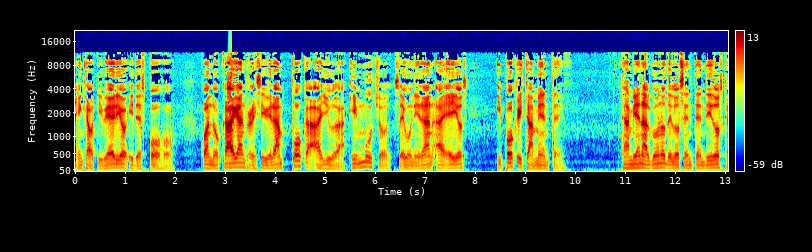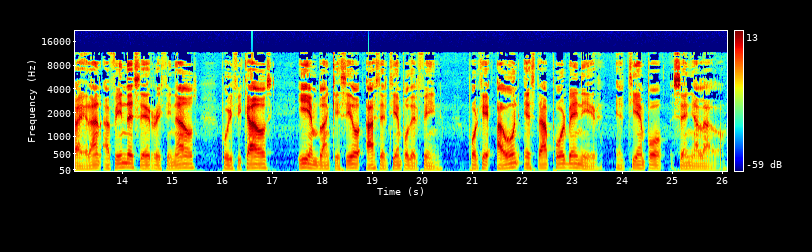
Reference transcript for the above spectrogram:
en cautiverio y despojo. Cuando caigan recibirán poca ayuda y muchos se unirán a ellos hipócritamente. También algunos de los entendidos caerán a fin de ser refinados, purificados y emblanquecidos hasta el tiempo del fin porque aún está por venir el tiempo señalado.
